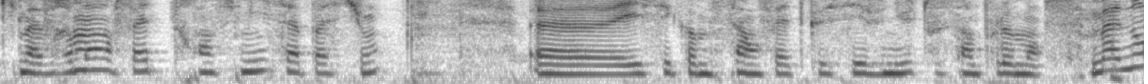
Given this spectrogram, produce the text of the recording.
qui m'a vraiment en fait transmis sa passion. Euh, et c'est comme ça en fait que c'est venu tout simplement. Manon,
